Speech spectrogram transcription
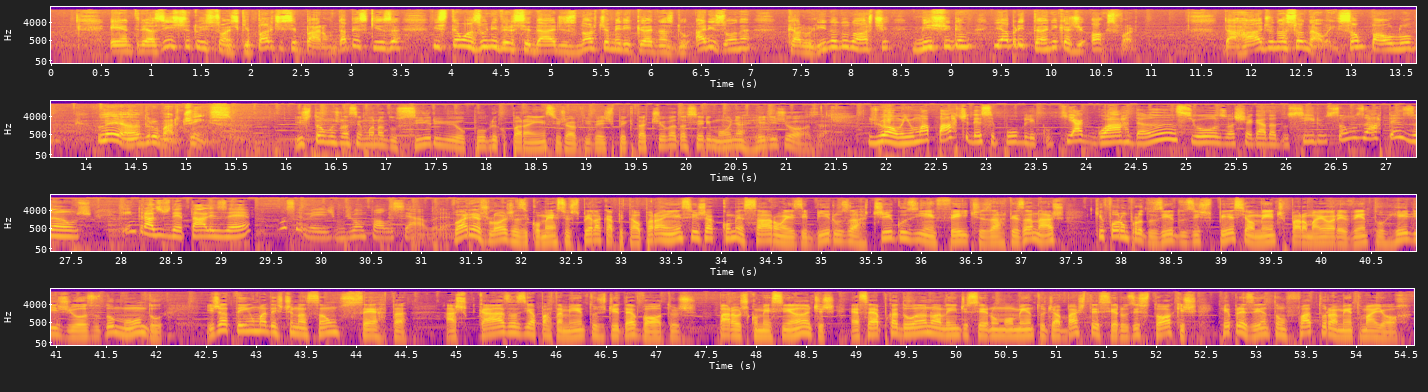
Entre as instituições que participaram da pesquisa estão as universidades norte-americanas do Arizona, Carolina do Norte, Michigan e a britânica de Oxford. Da Rádio Nacional em São Paulo, Leandro Martins. Estamos na Semana do Sírio e o público paraense já vive a expectativa da cerimônia religiosa. João, e uma parte desse público que aguarda ansioso a chegada do Sírio são os artesãos. Quem traz os detalhes é você mesmo, João Paulo Seabra. Várias lojas e comércios pela capital paraense já começaram a exibir os artigos e enfeites artesanais que foram produzidos especialmente para o maior evento religioso do mundo e já tem uma destinação certa: as casas e apartamentos de devotos. Para os comerciantes, essa época do ano, além de ser um momento de abastecer os estoques, representa um faturamento maior.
